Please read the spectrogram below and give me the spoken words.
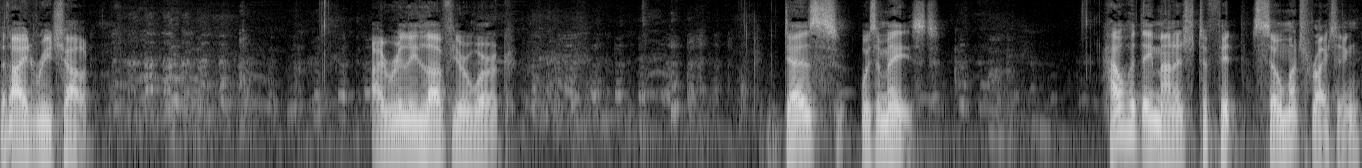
that I'd reach out. I really love your work. Des was amazed. How had they managed to fit so much writing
